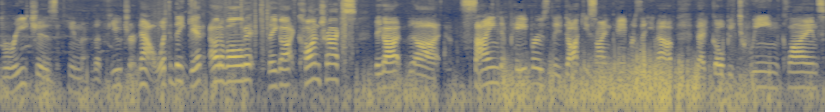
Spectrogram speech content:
breaches in the future. Now, what did they get out of all of it? They got contracts, they got uh, signed papers, the DocuSign papers that you have that go between clients.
